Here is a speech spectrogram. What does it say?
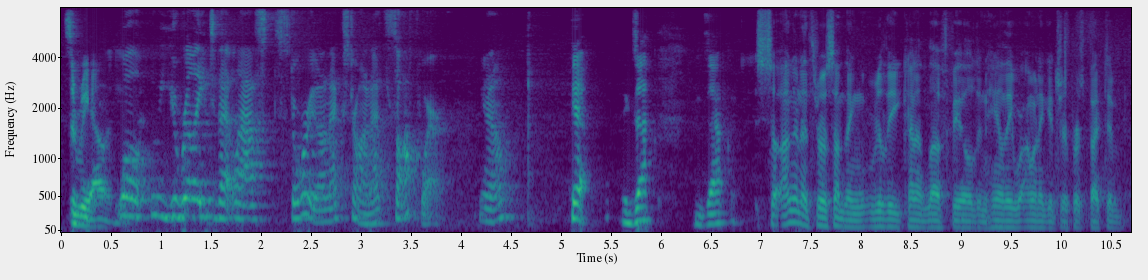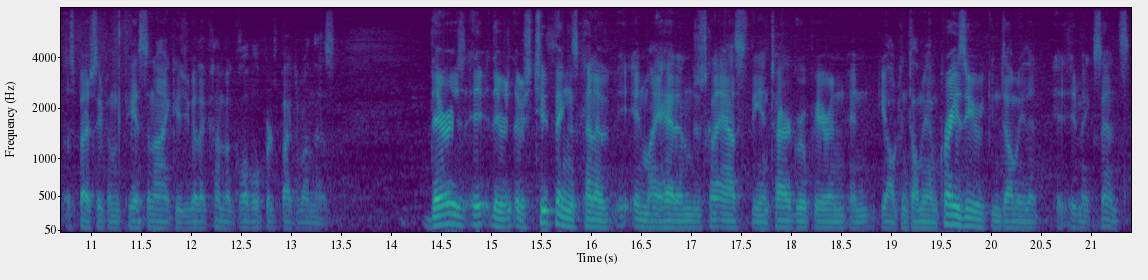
It's a reality. Well, you relate to that last story on Extron. That's software, you know? Yeah, exactly. Exactly. So I'm going to throw something really kind of left field, and Haley, I want to get your perspective, especially from the PSNI, because you've got a kind of a global perspective on this. There is there, there's two things kind of in my head. I'm just going to ask the entire group here, and, and y'all can tell me I'm crazy, or you can tell me that it, it makes sense.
